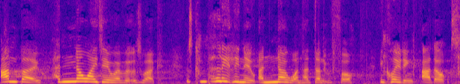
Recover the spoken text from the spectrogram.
and Beau had no idea whether it was work. It was completely new and no one had done it before, including adults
